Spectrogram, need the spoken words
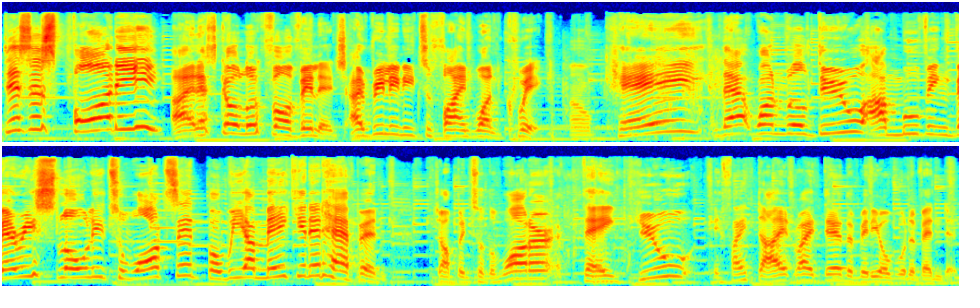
This is 40. All right, let's go look for a village. I really need to find one quick. Okay, that one will do. I'm moving very slowly towards it, but we are making it happen. Jump into the water. Thank you. If I died right there, the video would have ended.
